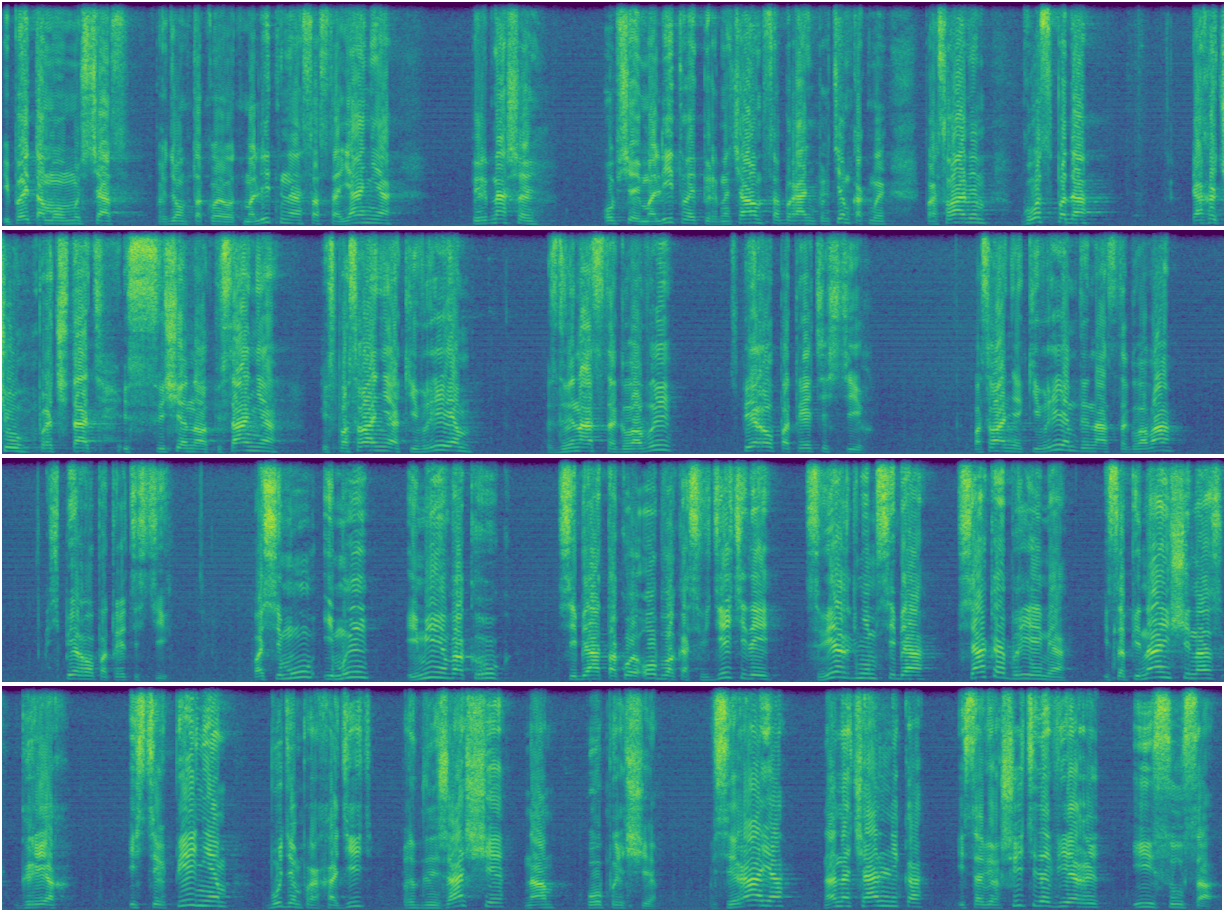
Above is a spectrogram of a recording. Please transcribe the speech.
И поэтому мы сейчас придем в такое вот молитвенное состояние перед нашей общей молитвой, перед началом собрания, перед тем, как мы прославим Господа. Я хочу прочитать из Священного Писания, из послания к евреям с 12 главы, с 1 по 3 стих. Послание к евреям, 12 глава, с 1 по 3 стих. «Посему и мы, имея вокруг себя такое облако свидетелей, свергнем себя всякое бремя и запинающий нас грех, и с терпением будем проходить предлежащее нам поприще, взирая на начальника и совершителя веры Иисуса,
